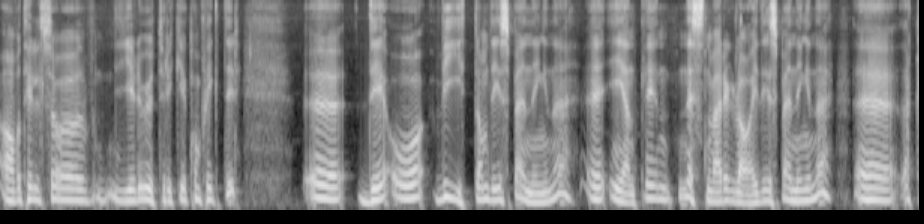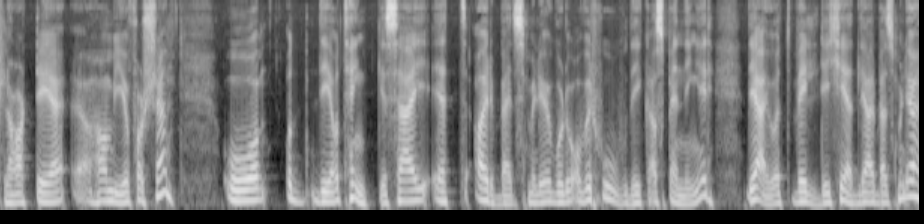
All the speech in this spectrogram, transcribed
Av og til så gir det uttrykk i konflikter. Det å vite om de spenningene, egentlig nesten være glad i de spenningene, det er klart det har mye for seg. Og, det å tenke seg et arbeidsmiljø hvor du overhodet ikke har spenninger, det er jo et veldig kjedelig arbeidsmiljø.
